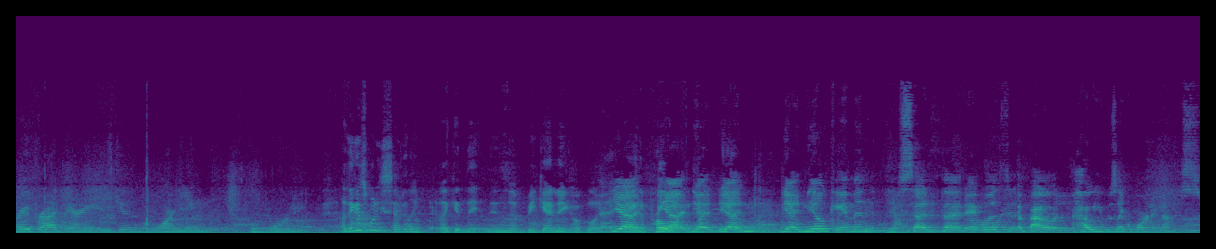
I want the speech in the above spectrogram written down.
Ray Bradbury is giving a warning. A warning. I think it's what he said in the like in the in the beginning of like yeah, in the prologue. yeah, yeah, yeah, yeah. Neil Gaiman Yeah. said that it was about how he was like warning us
